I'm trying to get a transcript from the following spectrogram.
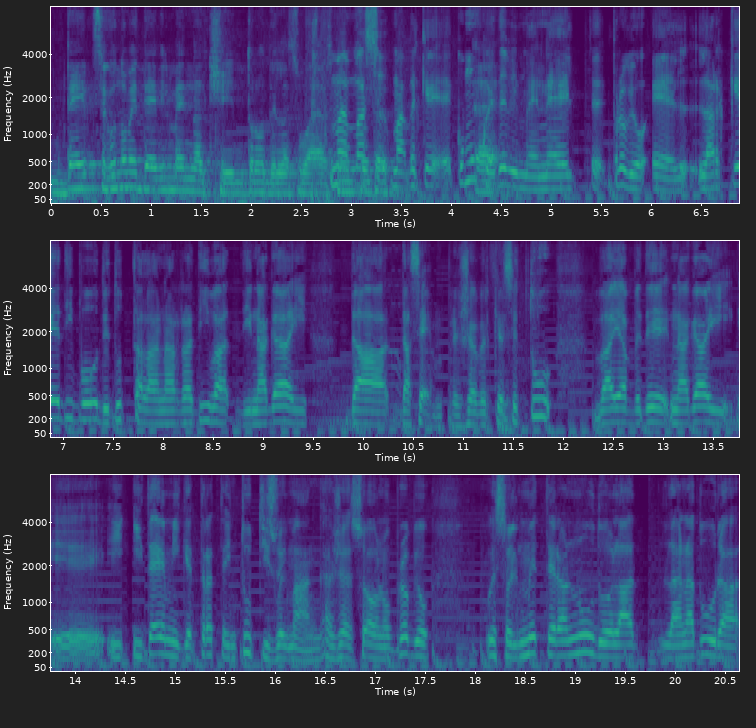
De- secondo me Devilman al centro della sua... ma, ma sì, ma perché comunque Eh. Devilman è, il- è proprio è l'archetipo di tutta la narrativa di Nagai da, da sempre, cioè perché se tu vai a vedere Nagai eh, i, i temi che tratta in tutti i suoi manga, cioè sono proprio questo il mettere a nudo la, la natura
